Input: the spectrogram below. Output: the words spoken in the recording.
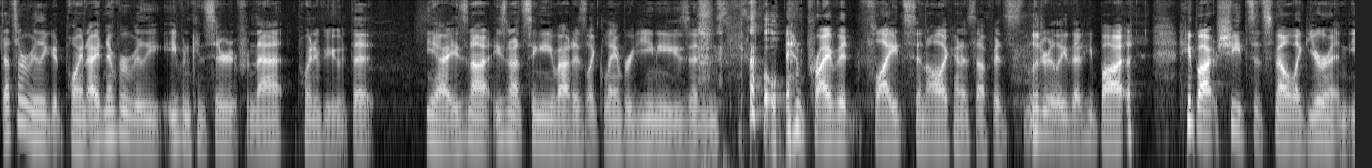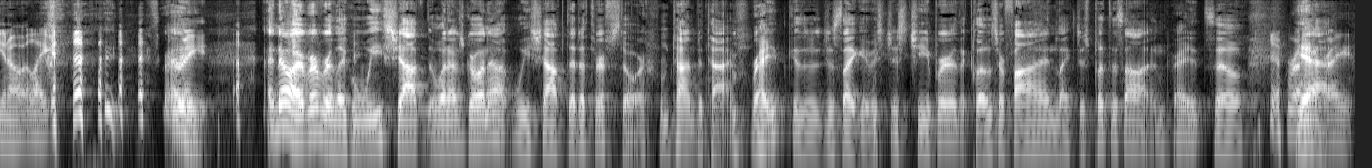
that's a really good point. I'd never really even considered it from that point of view. That yeah, he's not he's not singing about his like Lamborghinis and no. and private flights and all that kind of stuff. It's literally that he bought he bought sheets that smell like urine, you know, like it's right. great. I know. I remember like we shopped when I was growing up. We shopped at a thrift store from time to time, right? Because it was just like it was just cheaper. The clothes are fine. Like just put this on, right? So right, yeah, right.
